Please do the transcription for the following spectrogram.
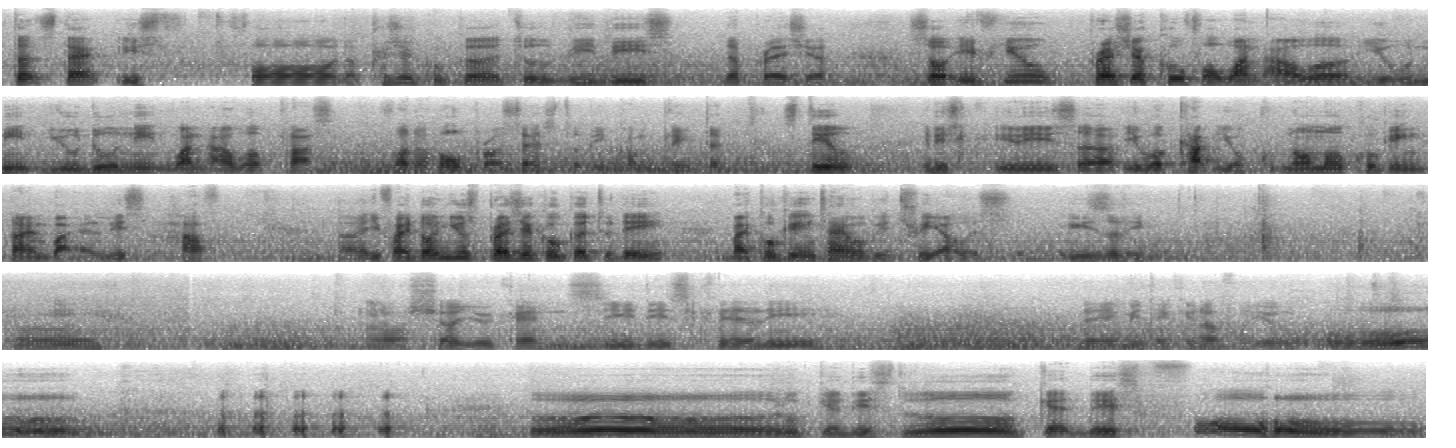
Third step is for the pressure cooker to release the pressure. So if you pressure cook for one hour, you need you do need one hour plus for the whole process to be completed. Still, it is it is uh, it will cut your normal cooking time by at least half. Uh, if I don't use pressure cooker today, my cooking time will be three hours easily. Okay, I'm not sure you can see this clearly. Let me take it off for you. Ooh. Ooh, look at this, look at this. Oh.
